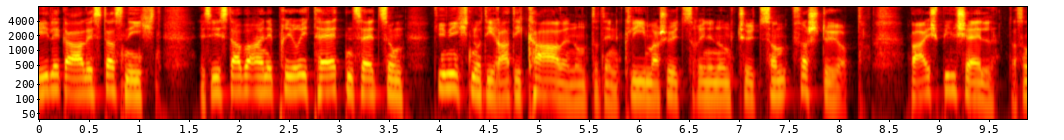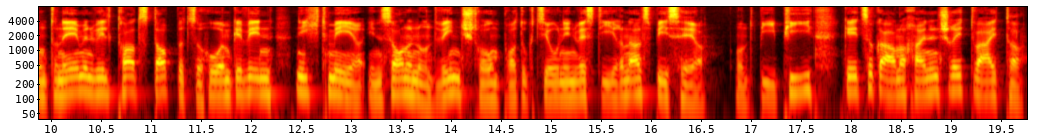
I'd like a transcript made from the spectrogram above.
Illegal ist das nicht. Es ist aber eine Prioritätensetzung, die nicht nur die Radikalen unter den Klimaschützerinnen und Schützern verstört. Beispiel Shell. Das Unternehmen will trotz doppelt so hohem Gewinn nicht mehr in Sonnen- und Windstromproduktion investieren als bisher. Und BP geht sogar noch einen Schritt weiter.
